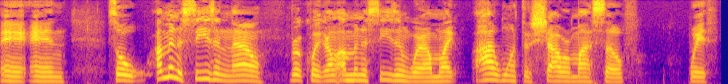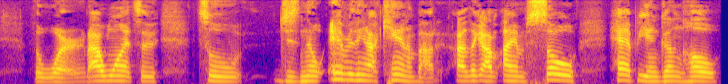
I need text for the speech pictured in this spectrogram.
And, and so I'm in a season now real quick, I'm, I'm in a season where I'm like, I want to shower myself with the word. I want to to just know everything I can about it. I think I'm, I am so happy and gung ho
